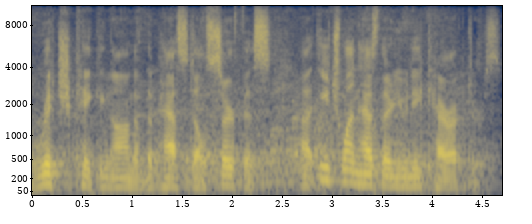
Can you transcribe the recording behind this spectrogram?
rich caking on of the pastel surface. Uh, each one has their unique characters.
